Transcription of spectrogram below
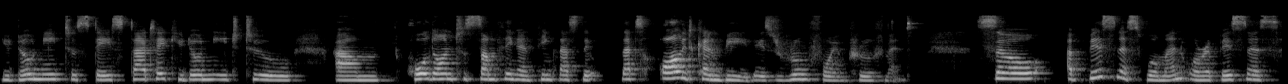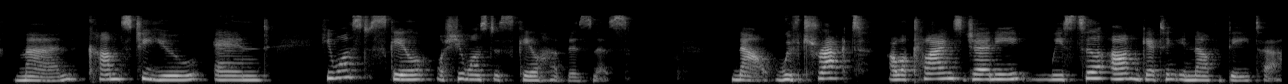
You don't need to stay static. You don't need to um, hold on to something and think that's the that's all it can be. There's room for improvement. So a businesswoman or a businessman comes to you and he wants to scale or she wants to scale her business. Now, we've tracked our client's journey, we still aren't getting enough data.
